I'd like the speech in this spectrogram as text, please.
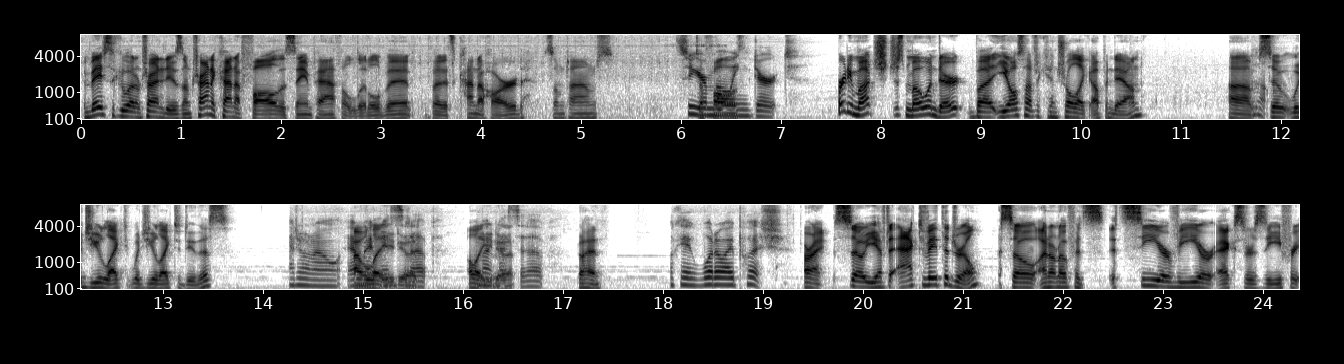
And basically, what I'm trying to do is I'm trying to kind of follow the same path a little bit, but it's kind of hard sometimes. So you're mowing dirt. Pretty much just mowing dirt, but you also have to control like up and down. Um, Oh. So would you like would you like to do this? I don't know. I I'll might let you do it it. up. I'll let you do it. it up. Go ahead. Okay, what do I push? All right, so you have to activate the drill. So I don't know if it's it's C or V or X or Z for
